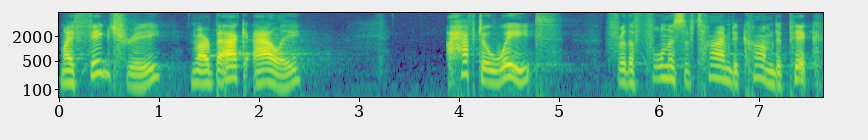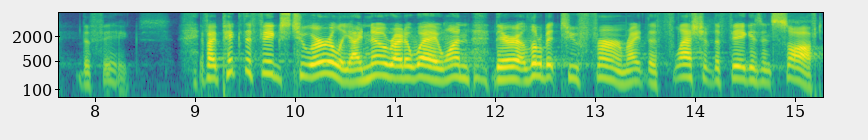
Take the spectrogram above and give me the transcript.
My fig tree in our back alley, I have to wait for the fullness of time to come to pick the figs. If I pick the figs too early, I know right away, one, they're a little bit too firm, right? The flesh of the fig isn't soft.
